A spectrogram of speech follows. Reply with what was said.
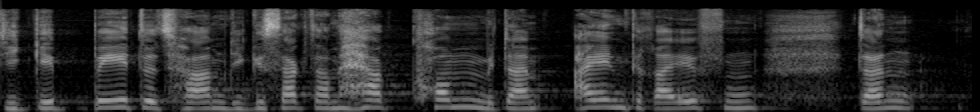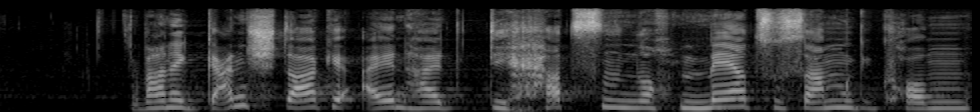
die gebetet haben, die gesagt haben, Herr, komm mit deinem Eingreifen. Dann war eine ganz starke Einheit, die Herzen noch mehr zusammengekommen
